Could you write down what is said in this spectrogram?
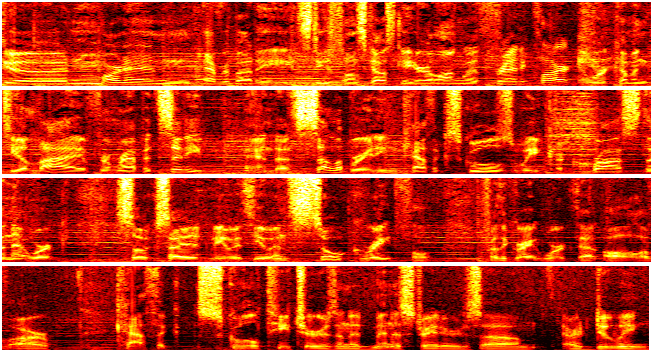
Good morning, everybody. Steve Swanskowski here, along with Brandon Clark. And we're coming to you live from Rapid City and uh, celebrating Catholic Schools Week across the network. So excited to be with you and so grateful for the great work that all of our Catholic school teachers and administrators um, are doing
